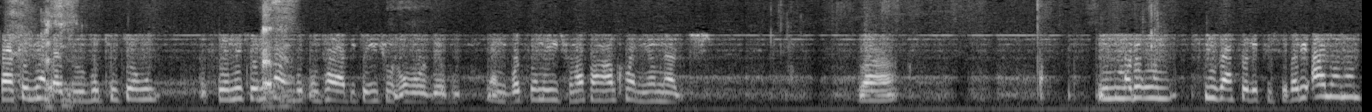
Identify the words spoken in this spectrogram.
من سر هم بدجور بود که اون سنه خیلی کم بود اون طرفی که ایشون آورده بود. یعنی با سنه ایشون اصلا هم کاری هم نداشت. و این مال اون 13 سال پیشه. ولی الانم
